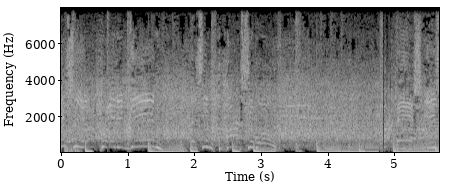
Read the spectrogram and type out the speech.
hits upright again. That's impossible. Pass is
